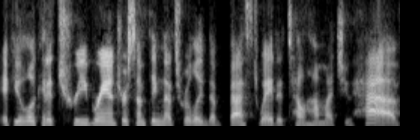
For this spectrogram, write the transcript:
If you look at a tree branch or something, that's really the best way to tell how much you have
